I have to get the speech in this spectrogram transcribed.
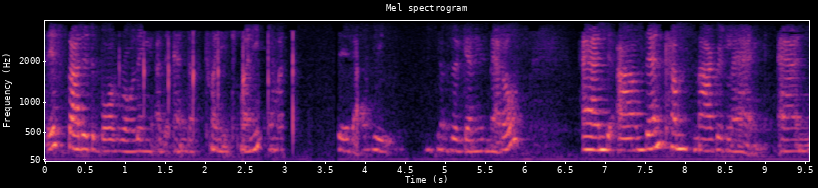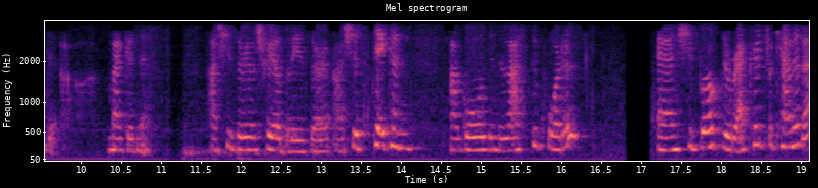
They started the ball rolling at the end of 2020. I must say that we, in terms of getting medals. And um, then comes Margaret Lang, and uh, my goodness, uh, she's a real trailblazer. Uh, she's taken gold in the last two quarters, and she broke the record for Canada.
